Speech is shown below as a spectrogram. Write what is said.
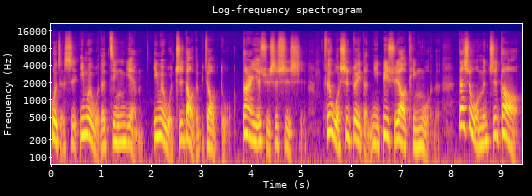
或者是因为我的经验，因为我知道的比较多，当然也许是事实，所以我是对的，你必须要听我的。但是我们知道，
